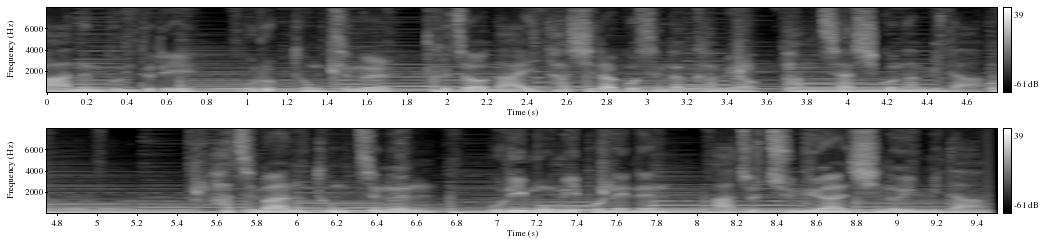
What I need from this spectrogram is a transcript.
많은 분들이 무릎 통증을 그저 나이 탓이라고 생각하며 방치하시곤 합니다. 하지만 통증은 우리 몸이 보내는 아주 중요한 신호입니다.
